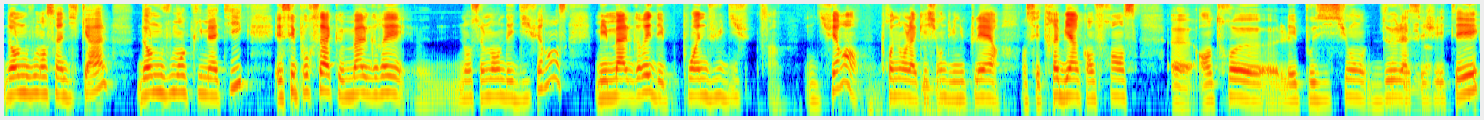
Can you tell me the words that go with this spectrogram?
dans le mouvement syndical, dans le mouvement climatique, et c'est pour ça que malgré non seulement des différences, mais malgré des points de vue différents, Prenons la question du nucléaire. On sait très bien qu'en France, entre les positions de la CGT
